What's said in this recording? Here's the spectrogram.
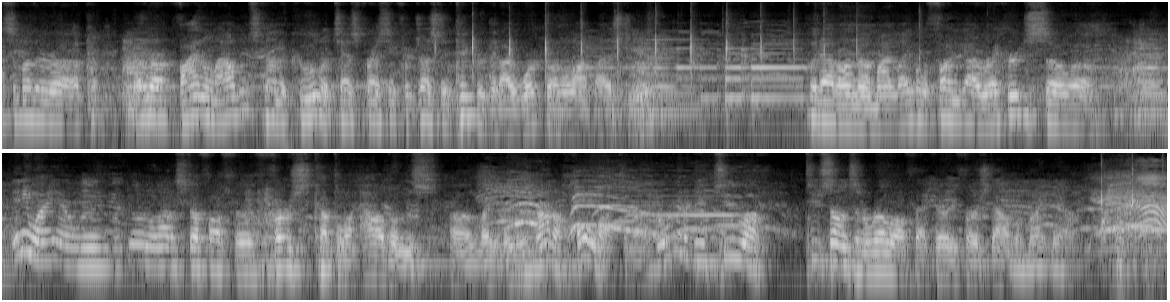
Some other uh, other vinyl albums, kind of cool. A test pressing for Justin Pickard that I worked on a lot last year. Put out on uh, my label, Fun Guy Records. So uh, anyway, uh, we're, we're, doing a lot of stuff off the first couple of albums uh, lately. Not a whole lot tonight, but we're going to do two off, two songs in a row off that very first album right now. was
